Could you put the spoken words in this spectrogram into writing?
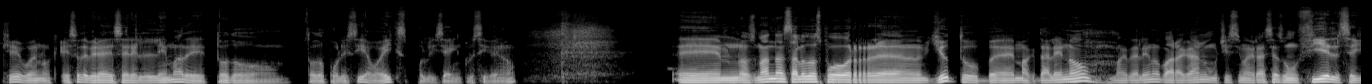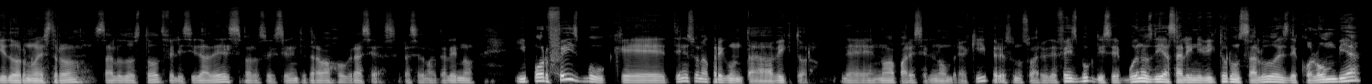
Qué bueno, eso debería de ser el lema de todo, todo policía o ex policía inclusive, ¿no? Em, nos mandan saludos por eh, YouTube, eh, Magdaleno, Magdaleno Baragán, muchísimas gracias, un fiel seguidor nuestro. Saludos todos, felicidades para su excelente trabajo, gracias, gracias Magdaleno. Y por Facebook, tienes una pregunta, Víctor. no aparece el nombre aquí, pero es un usuario de Facebook. Dice, buenos días, Aline y Víctor, un saludo desde Colombia.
